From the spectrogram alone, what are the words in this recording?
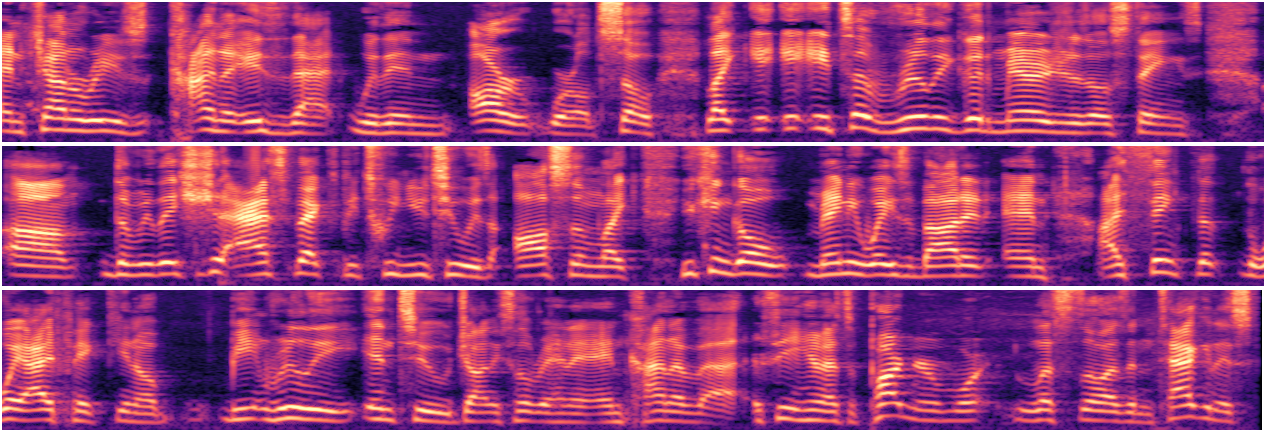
and Keanu Reeves kind of is that within our world. So like it, it's a really good marriage of those things. Um, the relationship aspect between you two is awesome. Like you can go many ways about it, and I think that the way I picked, you know, being really into Johnny Silverhand and kind of uh, seeing him as a partner more less so as an antagonist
